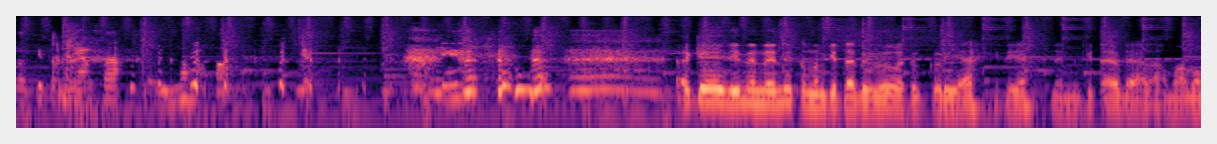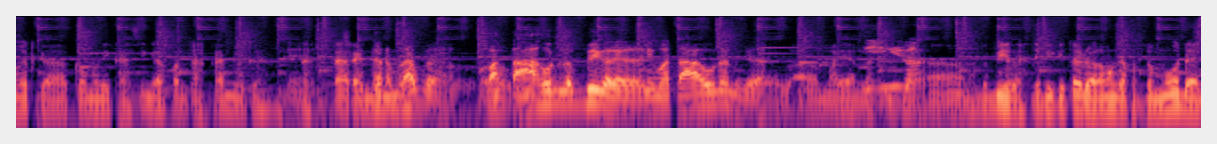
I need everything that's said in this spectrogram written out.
tapi ternyata ya udah nggak apa-apa. Oke, Oke, jadi ini teman kita dulu waktu kuliah gitu ya, dan kita udah lama banget gak komunikasi, gak kontakan gitu. Iya, Nah, kita Sekitar random berapa? Empat tahun lebih kali ya, lima tahunan gitu. lah, lumayan lah, Iya. eh, lebih lah. Jadi kita udah lama gak ketemu dan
